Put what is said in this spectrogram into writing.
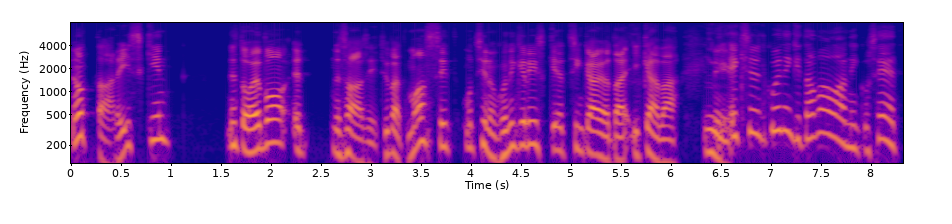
Ne ottaa riskin, ne toivoo, että ne saa siitä hyvät massit, mutta siinä on kuitenkin riski, että siinä käy jotain ikävää. Niin. Eikö se nyt kuitenkin tavallaan niin kuin se, että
